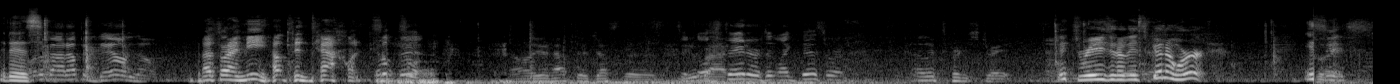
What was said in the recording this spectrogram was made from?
It is. what about up and down though? That's what I mean, up and down. A little bit. No, you'd have to adjust the Does it go straight or is it like this or? Oh, that looks pretty straight. It's reasonable. It's gonna work. It's-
